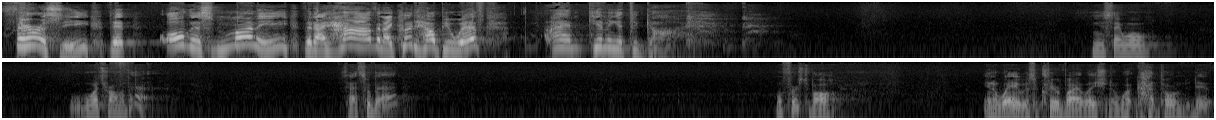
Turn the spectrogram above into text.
Pharisee that all this money that I have and I could help you with, I'm giving it to God. And you say, well, what's wrong with that? Is that so bad? Well, first of all, in a way, it was a clear violation of what God told him to do.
